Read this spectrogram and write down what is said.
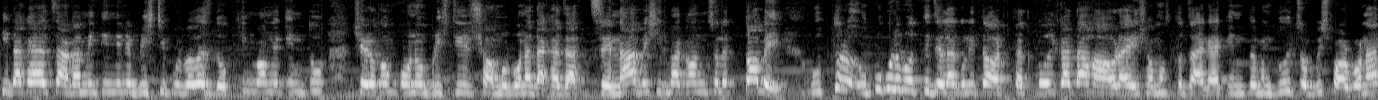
কি দেখা যাচ্ছে? আগামী তিন দিনের বৃষ্টি পূর্বাভাস। দক্ষিণবঙ্গে কিন্তু সেরকম কোনো বৃষ্টির সম্ভাবনা দেখা যাচ্ছে না বেশিরভাগ অঞ্চলে। তবে উত্তর উপকূলবর্তী জেলাগুলিতে অর্থাৎ কলকাতা হাওড়া এই সমস্ত জায়গায় কিন্তু এবং দুই চব্বিশ পরগনা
